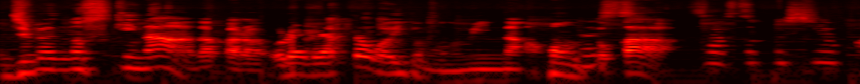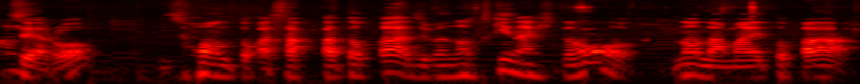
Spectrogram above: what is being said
自分の好きな、だから俺やった方がいいと思うの、みんな。本とか、早速しようかな。そうやろ？本とか作家とか、自分の好きな人のの名前とか、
